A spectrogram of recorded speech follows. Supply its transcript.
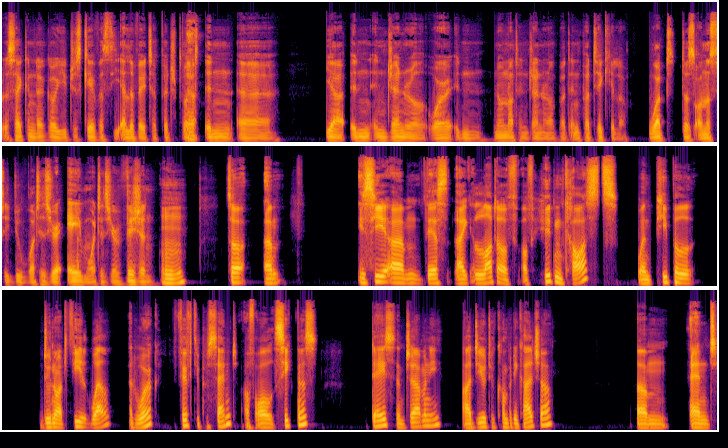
a second ago you just gave us the elevator pitch, but in, uh, yeah, in in general, or in no, not in general, but in particular, what does Honestly do? What is your aim? What is your vision? So um, you see, um, there's like a lot of, of hidden costs when people do not feel well at work. 50% of all sickness days in Germany are due to company culture. Um, and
